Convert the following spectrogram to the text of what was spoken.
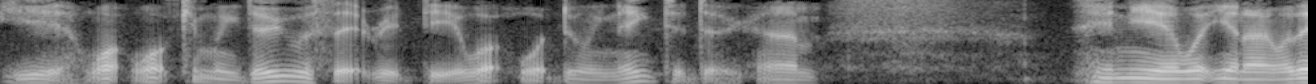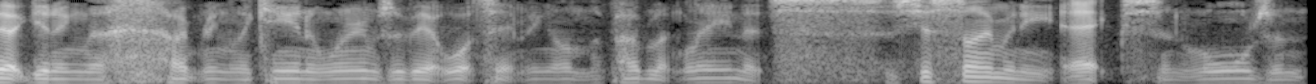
yeah, what what can we do with that red deer? What what do we need to do? Um, and yeah, well, you know, without getting the opening the can of worms about what's happening on the public land, it's it's just so many acts and laws and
